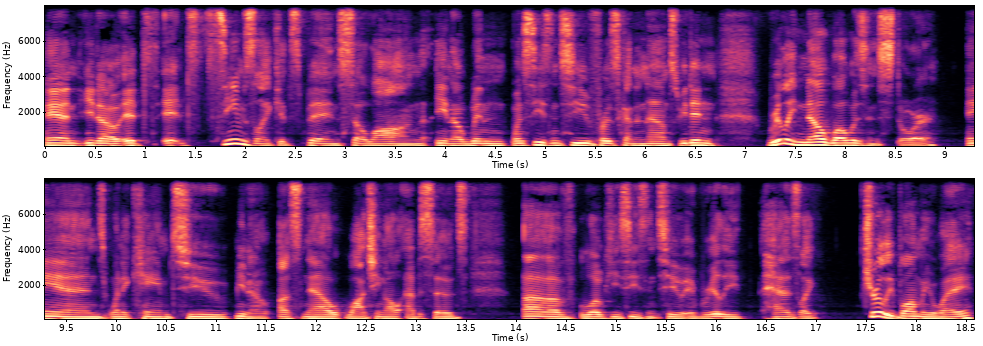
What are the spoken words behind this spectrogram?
And you know, it it seems like it's been so long. You know, when when season 2 first got announced, we didn't really know what was in store. And when it came to, you know, us now watching all episodes of Loki season 2, it really has like truly blown me away.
